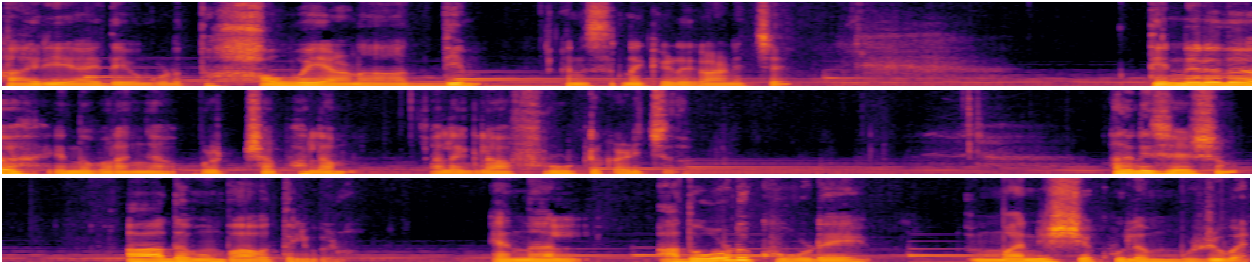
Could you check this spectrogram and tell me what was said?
ഭാര്യയായ ദൈവം കൊടുത്ത ഹവയാണ് ആദ്യം അനുസരണക്കേട് കാണിച്ച് തിന്നരുത് എന്ന് പറഞ്ഞ വൃക്ഷഫലം അല്ലെങ്കിൽ ആ ഫ്രൂട്ട് കഴിച്ചത്. അതിനുശേഷം ആദവും പാവത്തിൽ വീണു. എന്നാൽ അതോടുകൂടെ മനുഷ്യകുലം മുഴുവൻ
